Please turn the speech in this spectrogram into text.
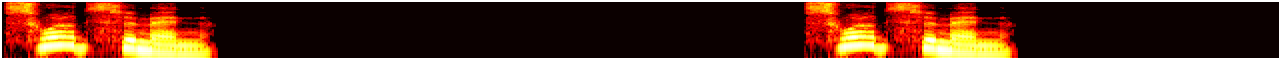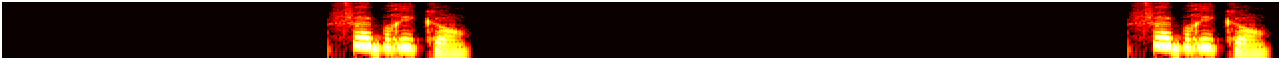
Soir de semaine. Soir de semaine. Fabricant. Fabricant.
